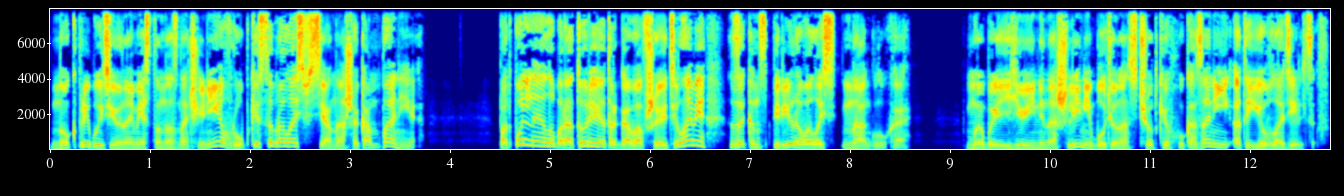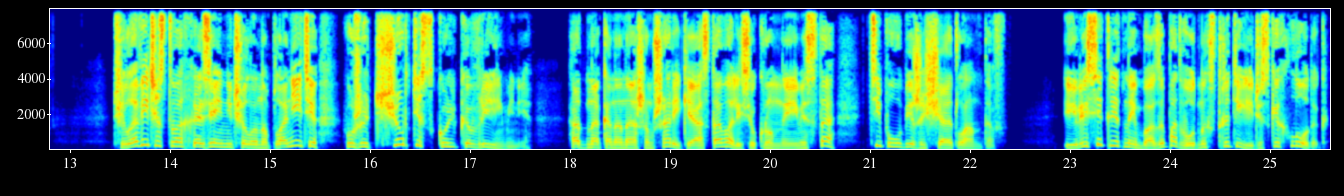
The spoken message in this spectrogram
Но к прибытию на место назначения в рубке собралась вся наша компания. Подпольная лаборатория, торговавшая телами, законспирировалась наглухо. Мы бы ее и не нашли, не будь у нас четких указаний от ее владельцев. Человечество хозяйничало на планете уже черти сколько времени, однако на нашем шарике оставались укромные места, типа убежища атлантов или секретной базы подводных стратегических лодок,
